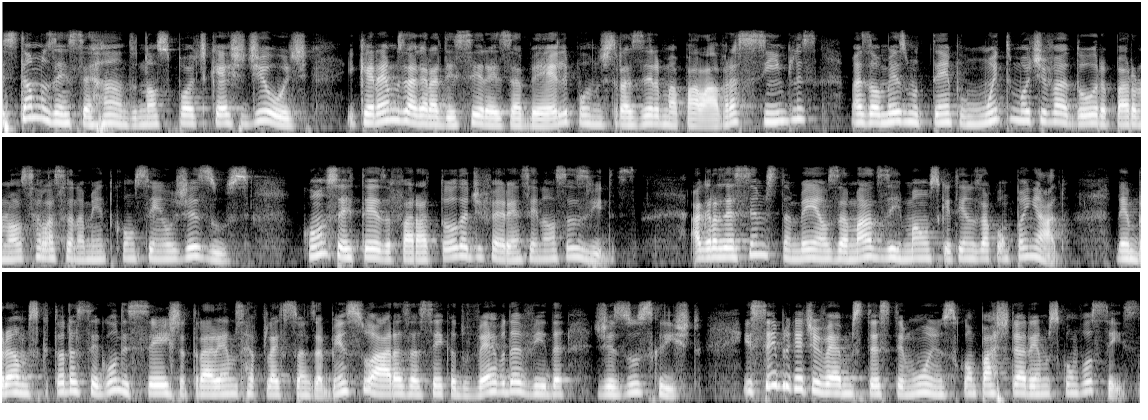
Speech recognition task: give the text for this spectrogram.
Estamos encerrando nosso podcast de hoje e queremos agradecer a Isabelle por nos trazer uma palavra simples, mas ao mesmo tempo muito motivadora para o nosso relacionamento com o Senhor Jesus. Com certeza fará toda a diferença em nossas vidas. Agradecemos também aos amados irmãos que têm nos acompanhado. Lembramos que toda segunda e sexta traremos reflexões abençoadas acerca do Verbo da vida, Jesus Cristo. E sempre que tivermos testemunhos, compartilharemos com vocês.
